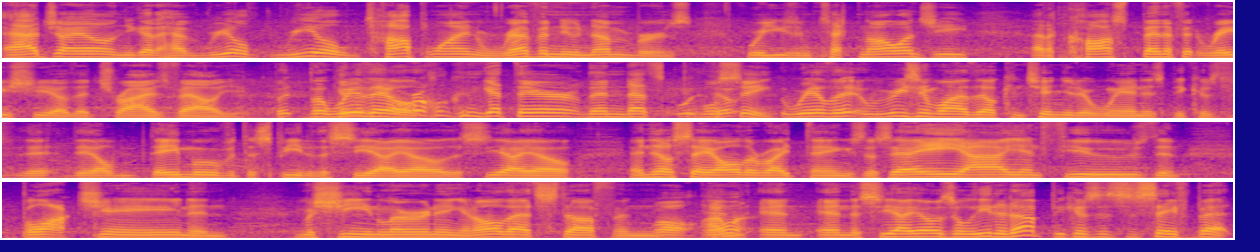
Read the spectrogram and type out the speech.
agile and you got to have real, real top line revenue numbers. We're using technology at a cost benefit ratio that drives value. But, but where they'll- Oracle can get there, then that's, we'll see. The reason why they'll continue to win is because they, they'll, they move at the speed of the CIO, the CIO, and they'll say all the right things. They'll say AI infused and blockchain and machine learning and all that stuff, and, well, and, and, and, the CIOs will eat it up because it's a safe bet.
